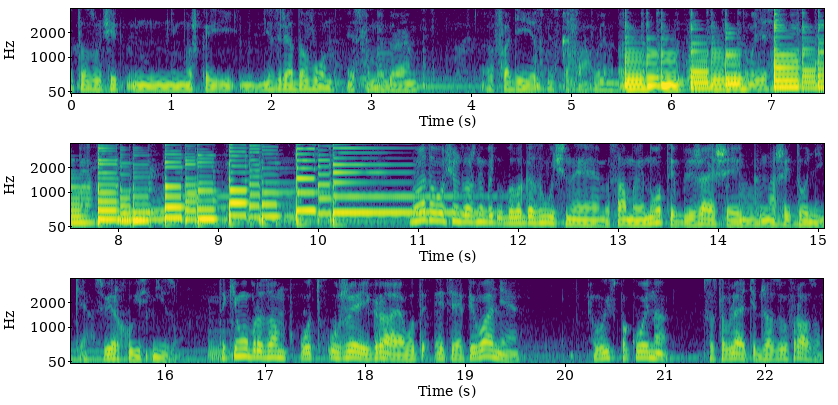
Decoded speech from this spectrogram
Это звучит немножко из ряда вон, если мы играем фа диез вместо фа в ля Поэтому здесь... Ну, это, в общем, должны быть благозвучные самые ноты, ближайшие к нашей тонике, сверху и снизу. Таким образом, вот уже играя вот эти опевания, вы спокойно составляете джазовую фразу.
